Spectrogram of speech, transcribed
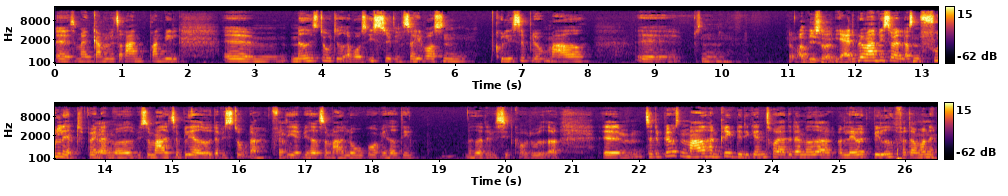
øh, som er en gammel veteran brandbil, øh, med i studiet, og vores iscykel. Så hele vores sådan, kulisse blev meget øh, sådan Det var meget visuelt. Ja, det blev meget visuelt og sådan fuldendt på en Ja. eller anden måde. Vi så meget etableret ud, da vi stod der, fordi at vi havde så meget logo, og vi havde delt, hvad hedder det, visitkort ud. Og, øhm, så det blev sådan meget håndgribeligt igen, tror jeg, det der med at, at lave et billede for dommerne,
